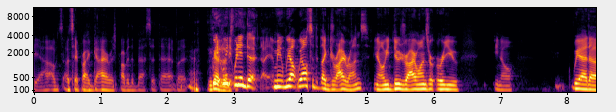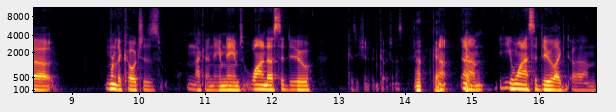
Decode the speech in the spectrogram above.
yeah, I would, I would say probably Geyer was probably the best at that. But we, we, we didn't do. I mean, we we also did like dry runs. You know, we do dry runs, or, or you, you know, we had uh, one of the coaches. I'm not going to name names. Wanted us to do because he should have been coaching us. Oh, okay. Uh, um, he wanted us to do like um,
